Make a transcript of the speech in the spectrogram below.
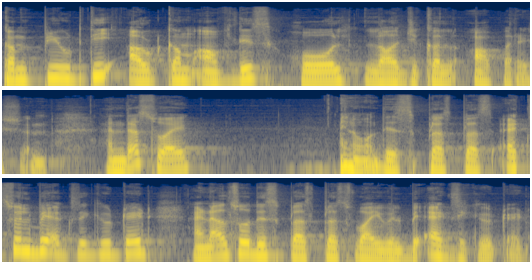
compute the outcome of this whole logical operation. And that's why you know this plus plus x will be executed and also this plus plus y will be executed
